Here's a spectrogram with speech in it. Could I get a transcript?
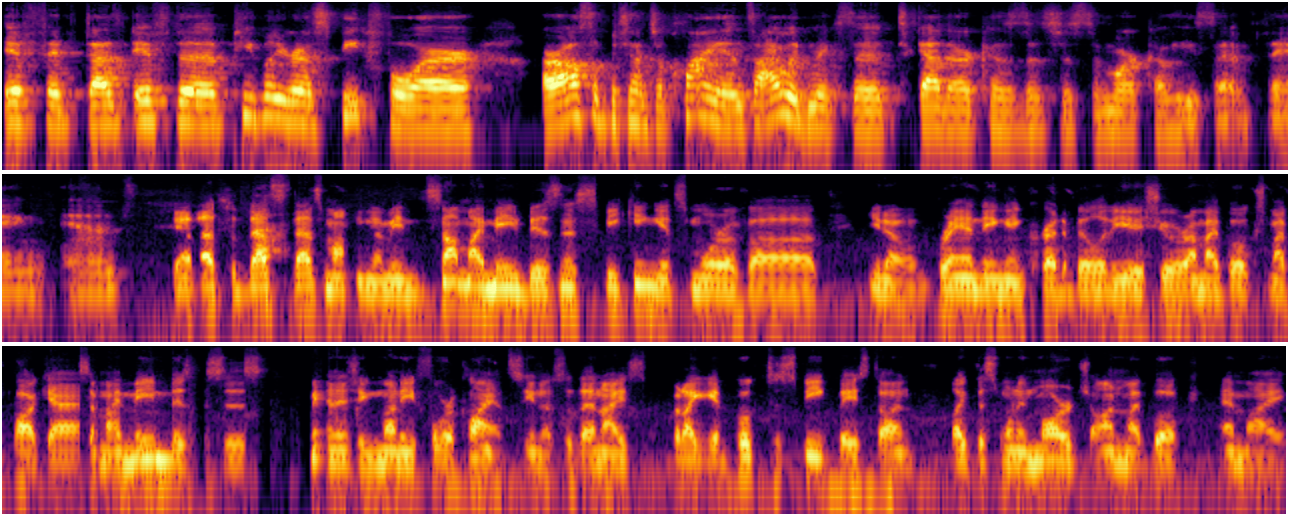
if it does, if the people you're going to speak for are also potential clients, I would mix it together because it's just a more cohesive thing. And Yeah, that's that's that's my. I mean, it's not my main business speaking. It's more of a you know branding and credibility issue around my books, my podcast, and my main business is managing money for clients. You know, so then I but I get booked to speak based on like this one in March on my book and my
